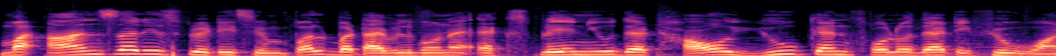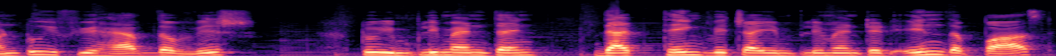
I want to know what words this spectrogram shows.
My answer is pretty simple but i will gonna explain you that how you can follow that if you want to if you have the wish to implement then that thing which i implemented in the past.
